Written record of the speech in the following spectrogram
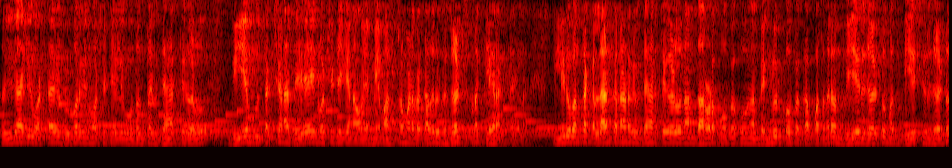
ಸೊ ಹೀಗಾಗಿ ಒಟ್ಟಾಗಿ ಗುಲ್ಬರ್ಗ ಯೂನಿವರ್ಸಿಟಿಯಲ್ಲಿ ಓದಂಥ ವಿದ್ಯಾರ್ಥಿಗಳು ಬಿ ಎ ಮುಗಿದ ತಕ್ಷಣ ಬೇರೆ ಯೂನಿವರ್ಸಿಟಿಗೆ ನಾವು ಎಂ ಎ ಮಾಸ್ಟರ್ ಮಾಡಬೇಕಾದ್ರೆ ರಿಸಲ್ಟ್ಸ್ ಕೂಡ ಕ್ಲಿಯರ್ ಆಗ್ತಾ ಇಲ್ಲ. ಇಲ್ಲಿರುವಂಥ ಕಲ್ಯಾಣ ಕರ್ನಾಟಕ ವಿದ್ಯಾರ್ಥಿಗಳು, ನಾನು ಧಾರವಾಡಕ್ಕೆ ಹೋಗಬೇಕು, ನಾನು ಬೆಂಗಳೂರಿಗೆ ಹೋಗ್ಬೇಕಪ್ಪ ಅಂತಂದ್ರೆ ಒಂದು ಬಿ ಎ ರಿಸಲ್ಟು ಮತ್ತು B S C result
